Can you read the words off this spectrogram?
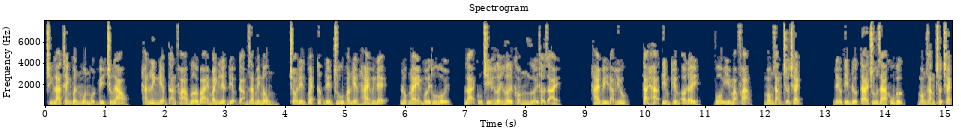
chính là thanh vân môn một vị trưởng lão, hắn linh niệm tàn phá bừa bãi mãnh liệt địa cảm giác mênh mông, cho đến quét cướp đến chu văn hiển hai huynh đệ, lúc này mới thu hồi, lại cũng chỉ hơi hơi không người thở dài. Hai vị đạo hữu, tại hạ tìm kiếm ở đây, vô ý mạo phạm, mong rằng chớ trách. Đều tìm được ta chu ra khu vực, mong rằng chớ trách,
